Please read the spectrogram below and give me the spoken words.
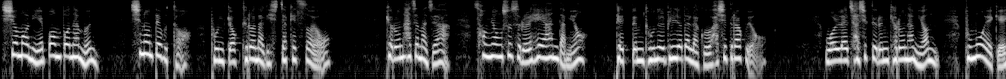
시어머니의 뻔뻔함은 신혼 때부터 본격 드러나기 시작했어요. 결혼하자마자 성형수술을 해야 한다며 대뜸 돈을 빌려달라고 하시더라고요. 원래 자식들은 결혼하면 부모에게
